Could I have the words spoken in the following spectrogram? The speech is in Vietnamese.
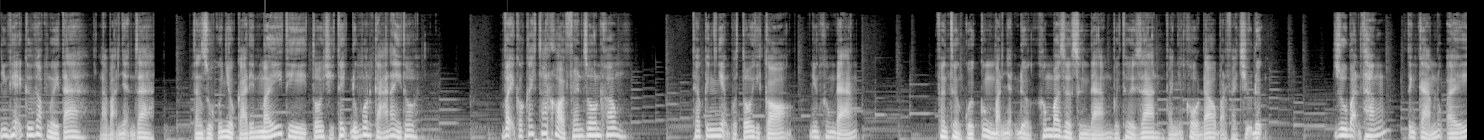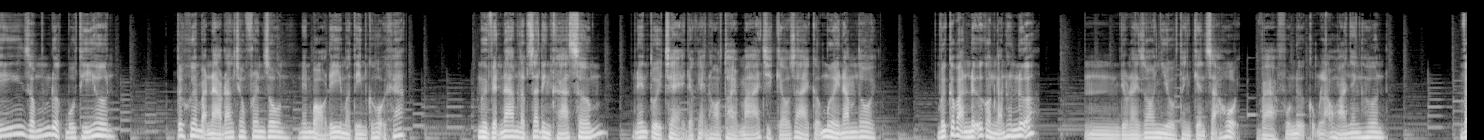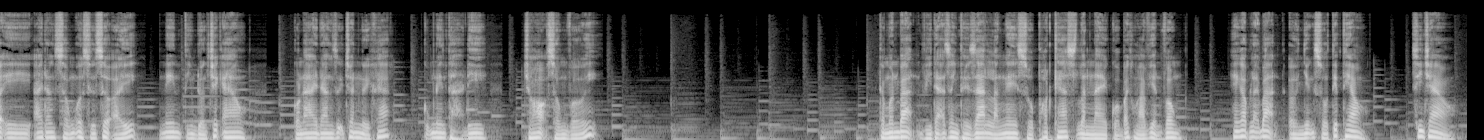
Nhưng hễ cứ gặp người ta là bạn nhận ra rằng dù có nhiều cá đến mấy thì tôi chỉ thích đúng con cá này thôi. Vậy có cách thoát khỏi friend zone không? Theo kinh nghiệm của tôi thì có, nhưng không đáng. Phần thưởng cuối cùng bạn nhận được không bao giờ xứng đáng với thời gian và những khổ đau bạn phải chịu đựng. Dù bạn thắng, tình cảm lúc ấy giống được bố thí hơn. Tôi khuyên bạn nào đang trong friend zone nên bỏ đi mà tìm cơ hội khác. Người Việt Nam lập gia đình khá sớm nên tuổi trẻ được hẹn hò thoải mái chỉ kéo dài cỡ 10 năm thôi. Với các bạn nữ còn ngắn hơn nữa. Uhm, điều này do nhiều thành kiến xã hội và phụ nữ cũng lão hóa nhanh hơn Vậy ai đang sống ở xứ sở ấy nên tìm đường check out, còn ai đang giữ chân người khác cũng nên thả đi cho họ sống với. Cảm ơn bạn vì đã dành thời gian lắng nghe số podcast lần này của Bách Hóa Viển Vông. Hẹn gặp lại bạn ở những số tiếp theo. Xin chào.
